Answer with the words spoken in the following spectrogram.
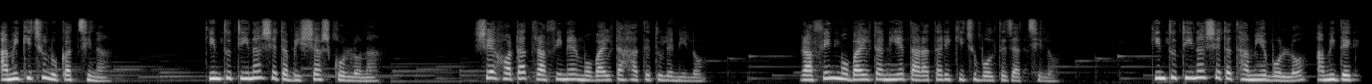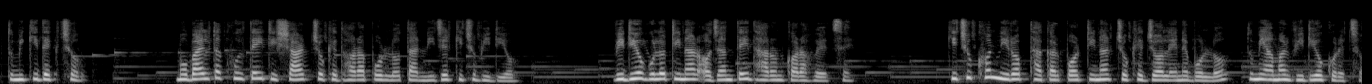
আমি কিছু লুকাচ্ছি না। কিন্তু টিনা সেটা বিশ্বাস করল না। সে হঠাৎ রাফিনের মোবাইলটা হাতে তুলে নিল। রাফিন মোবাইলটা নিয়ে তাড়াতাড়ি কিছু বলতে যাচ্ছিল। কিন্তু টিনা সেটা থামিয়ে বলল, আমি দেখ, তুমি কি দেখছ? মোবাইলটা খুলতেই টি শার্ট চোখে ধরা পড়ল তার নিজের কিছু ভিডিও। ভিডিওগুলো টিনার অজান্তেই ধারণ করা হয়েছে। কিছুক্ষণ নীরব থাকার পর টিনার চোখে জল এনে বলল, তুমি আমার ভিডিও করেছ।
